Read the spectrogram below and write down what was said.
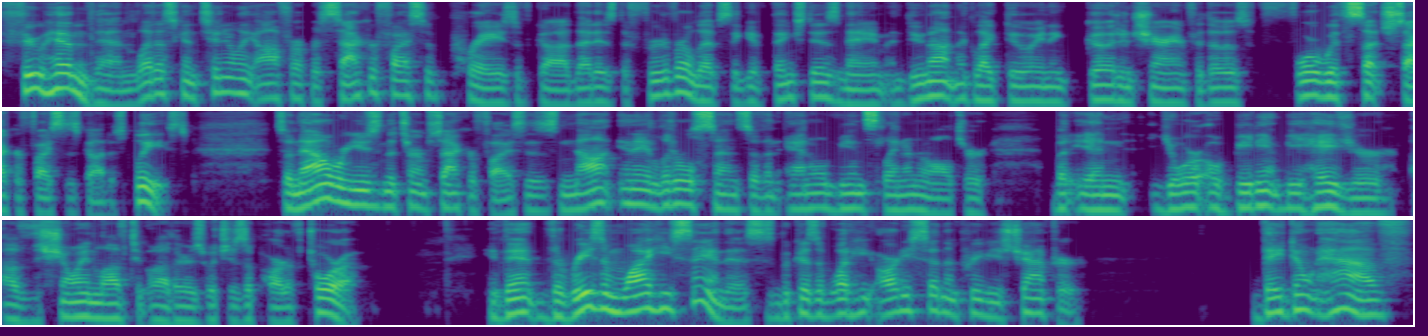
through him, then, let us continually offer up a sacrifice of praise of God, that is the fruit of our lips that give thanks to his name, and do not neglect doing good and sharing for those, for with such sacrifices God is pleased. So now we're using the term sacrifices, not in a literal sense of an animal being slain on an altar, but in your obedient behavior of showing love to others, which is a part of Torah. And then the reason why he's saying this is because of what he already said in the previous chapter they don't have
